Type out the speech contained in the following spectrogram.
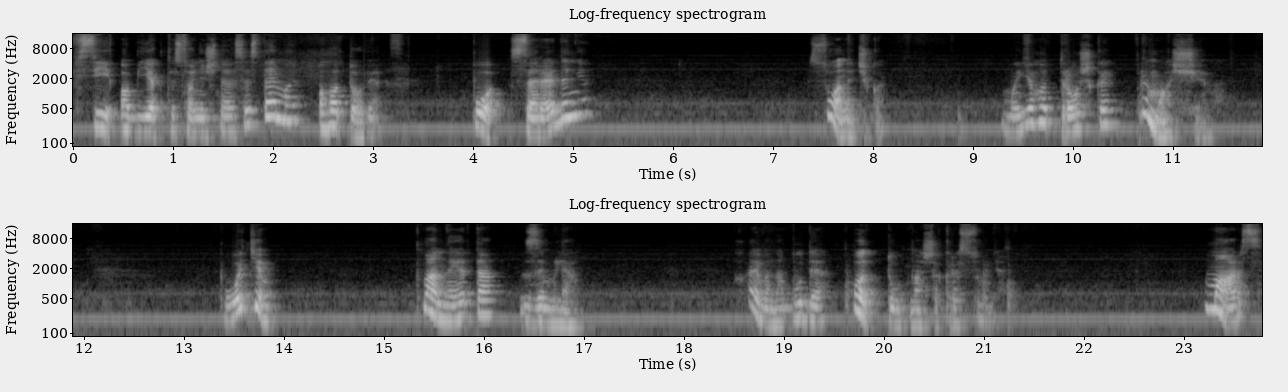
Всі об'єкти сонячної системи готові. Посередині сонечко. Ми його трошки примащуємо. Потім планета Земля. Хай вона буде от тут наша красуня. Марс.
